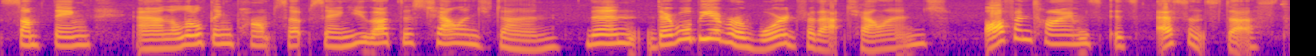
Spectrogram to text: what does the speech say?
something and a little thing pops up saying you got this challenge done, then there will be a reward for that challenge. Oftentimes, it's essence dust.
